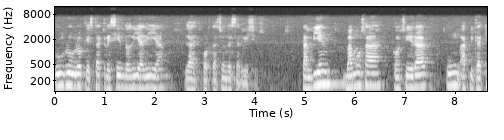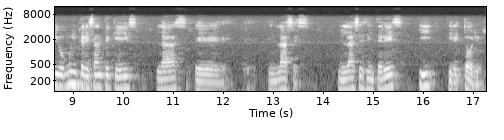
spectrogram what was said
un rubro que está creciendo día a día, la exportación de servicios. También vamos a considerar un aplicativo muy interesante que es las eh, enlaces, enlaces de interés y directorios.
